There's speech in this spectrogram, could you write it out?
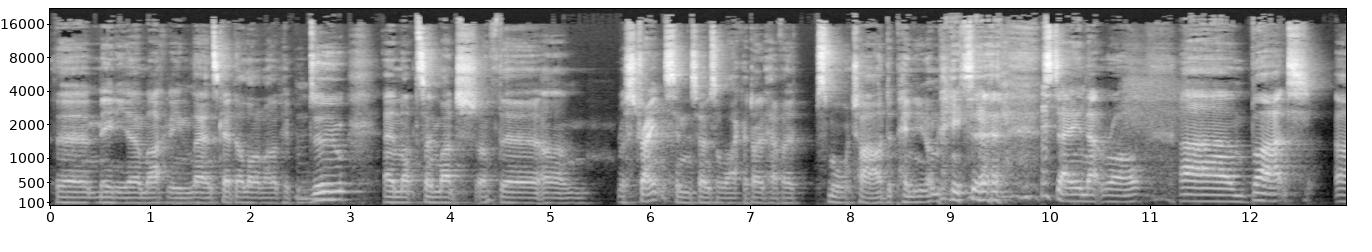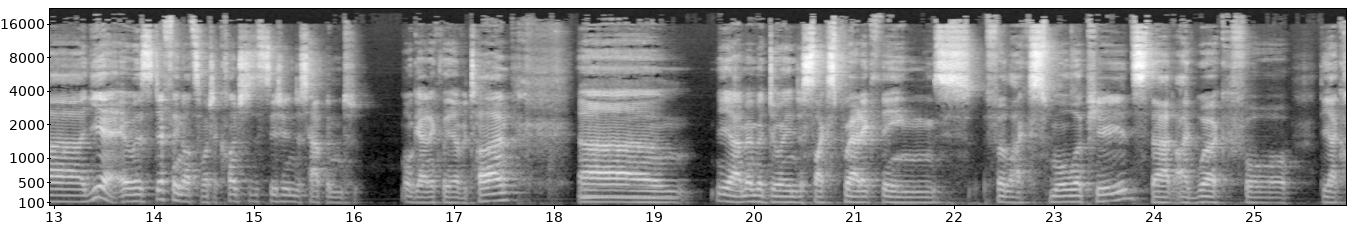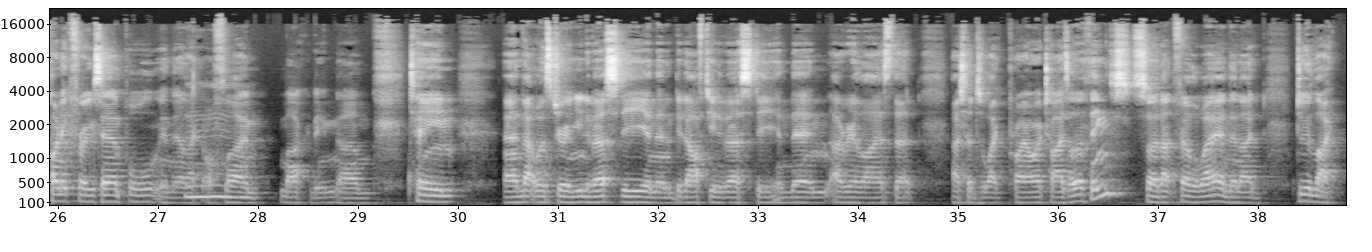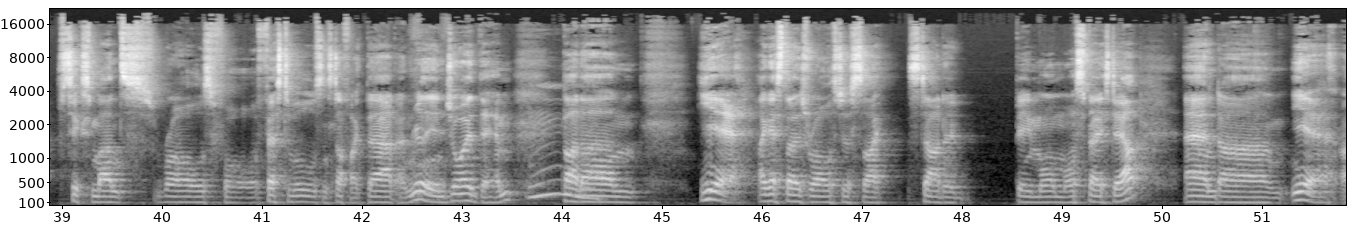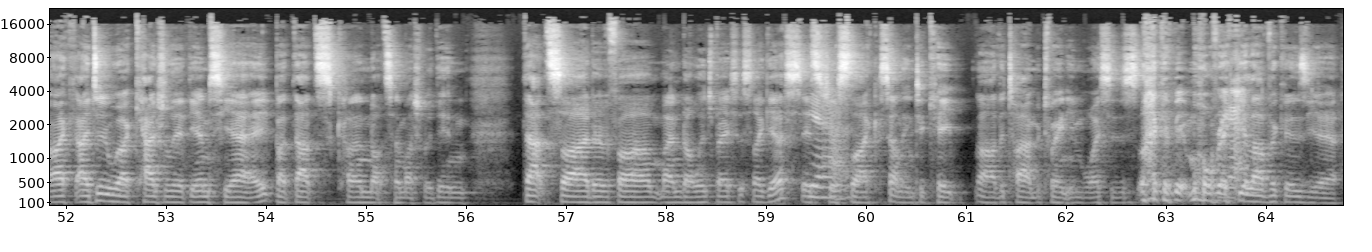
the media marketing landscape that a lot of other people do, and not so much of the um, restraints in terms of like I don't have a small child depending on me to stay in that role. Um, but uh, yeah, it was definitely not so much a conscious decision; just happened organically over time. Um, yeah, I remember doing just like sporadic things for like smaller periods that I'd work for the Iconic, for example, in their like offline marketing um, team. And that was during university and then a bit after university. And then I realized that I just had to like prioritize other things. So that fell away. And then I'd do like six months roles for festivals and stuff like that and really enjoyed them. But, um, yeah, I guess those roles just like started being more and more spaced out. And um, yeah, I, I do work casually at the MCA, but that's kind of not so much within that side of um, my knowledge basis, I guess. It's Yeah. just like something to keep uh, the time between invoices like a bit more regular because, yeah,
